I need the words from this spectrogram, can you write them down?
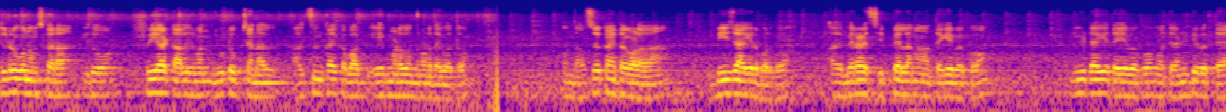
ಎಲ್ರಿಗೂ ನಮಸ್ಕಾರ. ಇದು Shri art all one YouTube channel. ಹಲಸಿನಕಾಯಿ ಕಬಾಬ್ ಹೇಗೆ ಮಾಡೋದು ಅಂತ ನೋಡಿದೆ ಇವತ್ತು. ಒಂದು ಹಲಸಿನಕಾಯಿ ತಗೊಳ್ಳೋದ? ಬೀಜ ಆಗಿರಬಾರ್ದು. ಅದು ಮೇಲ್ಗಡೆ ಸಿಪ್ಪೆ ಎಲ್ಲ ತೆಗಿಬೇಕು. ನೀಟಾಗಿ ತೆಗಿಬೇಕು, ಮತ್ತು ಅಂಟಿರುತ್ತೆ.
